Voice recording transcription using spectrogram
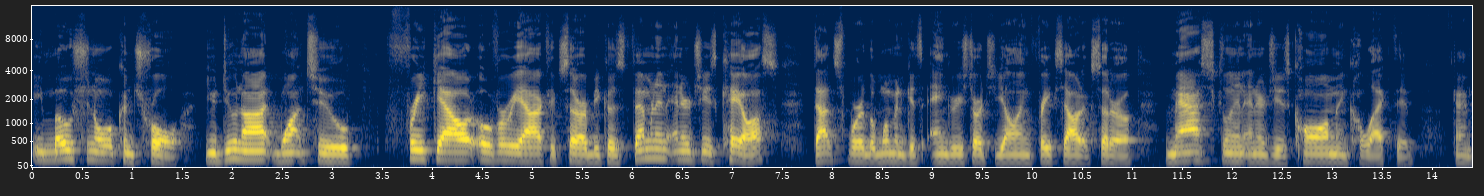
emotional control. You do not want to freak out, overreact, etc. Because feminine energy is chaos. That's where the woman gets angry, starts yelling, freaks out, etc. Masculine energy is calm and collected. Okay.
